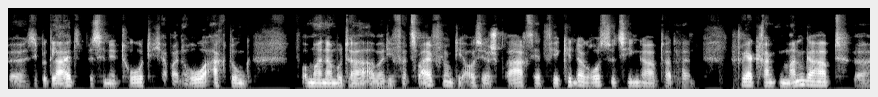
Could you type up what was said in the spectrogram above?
äh, sie begleitet bis in den Tod. Ich habe eine hohe Achtung von meiner Mutter, aber die Verzweiflung, die aus ihr sprach, sie hat vier Kinder großzuziehen gehabt, hat einen schwerkranken Mann gehabt. Äh,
